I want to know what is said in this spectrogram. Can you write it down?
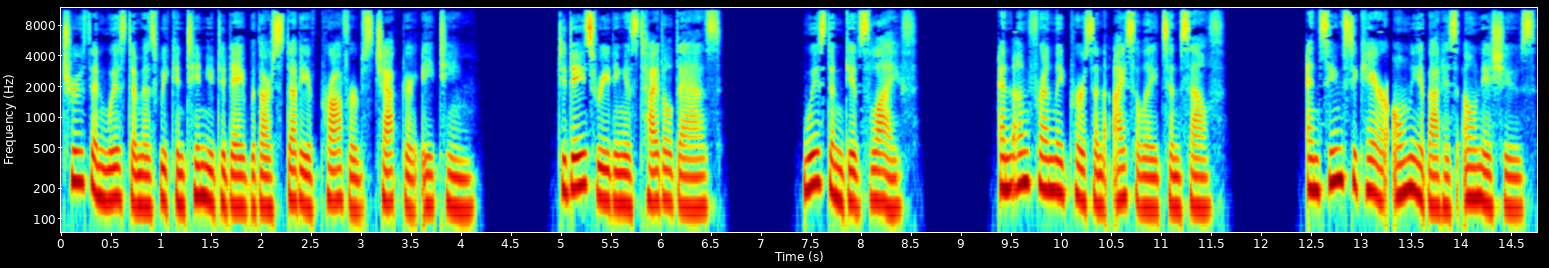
truth, and wisdom as we continue today with our study of Proverbs chapter 18. Today's reading is titled as Wisdom Gives Life. An unfriendly person isolates himself and seems to care only about his own issues.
